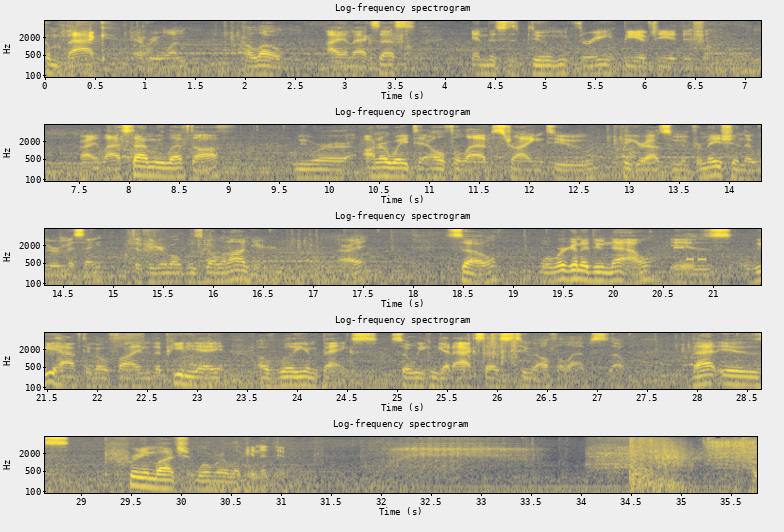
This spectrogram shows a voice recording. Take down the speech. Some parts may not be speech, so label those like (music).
welcome back, everyone. Hello, I am Excess, and this is Doom 3 BFG Edition. Alright, last time we left off, we were on our way to Alpha Labs trying to figure out some information that we were missing to figure out what was going on here. Alright? So, what we're going to do now is we have to go find the PDA of William Banks so we can get access to Alpha Labs. So, that is pretty much what we're looking to do.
